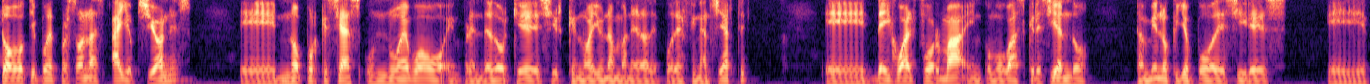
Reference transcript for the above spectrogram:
Todo tipo de personas, hay opciones. Eh, no porque seas un nuevo emprendedor quiere decir que no hay una manera de poder financiarte. Eh, de igual forma, en cómo vas creciendo, también lo que yo puedo decir es, eh,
